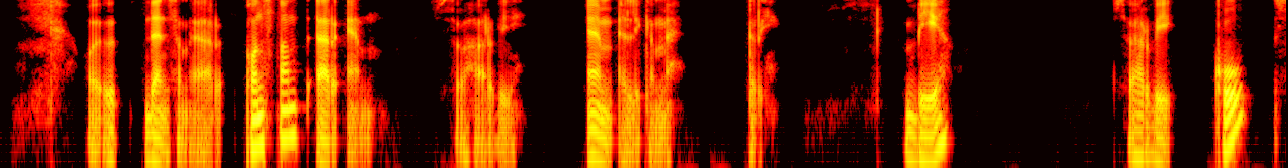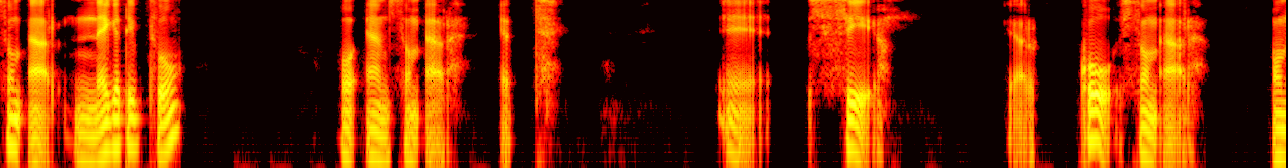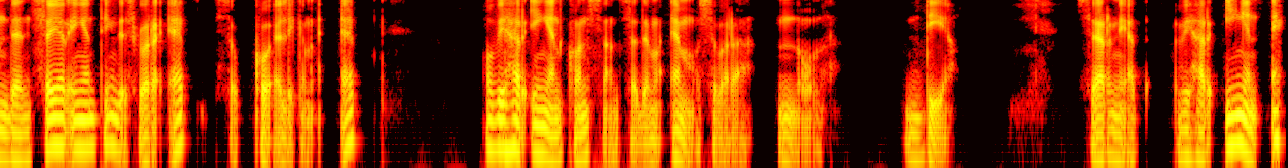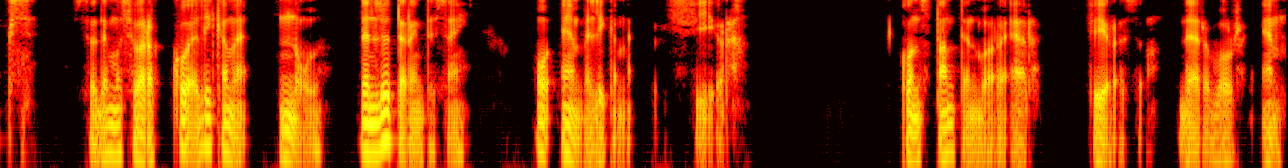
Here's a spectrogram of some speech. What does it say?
Och den som är konstant är M. Så har vi M är lika med 3. B. Så har vi K som är negativ 2 och M som är 1. Eh, C är K som är, om den säger ingenting, det ska vara 1, så K är lika med 1. Och vi har ingen konstant, så det, M måste vara 0. D. Ser ni att vi har ingen X, så det måste vara K är lika med 0. Den lutar inte sig. Och M är lika med 4 konstanten bara är 4, så det är vår M.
